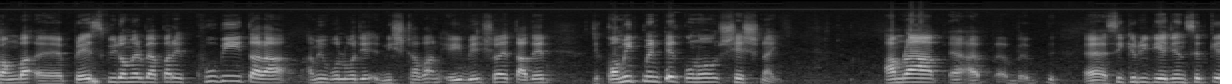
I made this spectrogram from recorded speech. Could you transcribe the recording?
সংবাদ প্রেস ফ্রিডমের ব্যাপারে খুবই তারা, আমি বলব যে নিষ্ঠাবান। এই বিষয়ে তাদের যে কমিটমেন্টের কোনো শেষ নাই। আমরা সিকিউরিটি এজেন্সিকে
